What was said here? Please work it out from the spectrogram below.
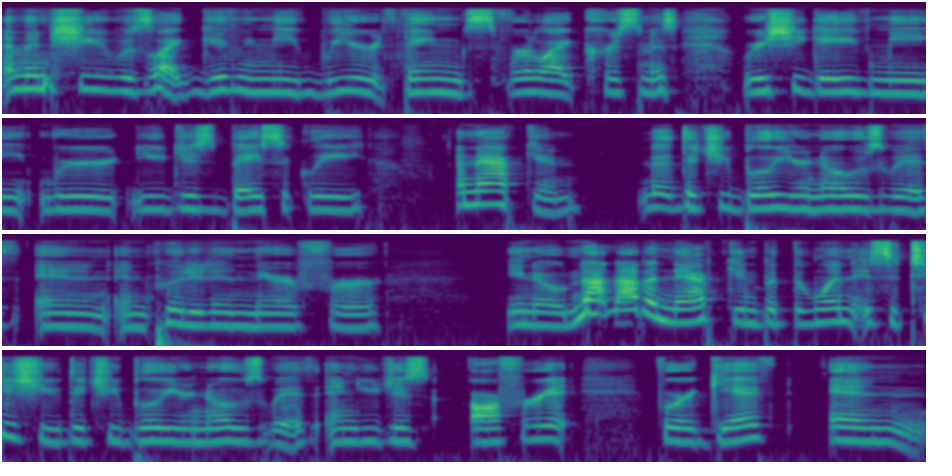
And then she was like giving me weird things for like christmas where she gave me where you just basically a napkin that, that you blow your nose with and and put it in there for you know not not a napkin but the one is a tissue that you blow your nose with and you just offer it for a gift and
